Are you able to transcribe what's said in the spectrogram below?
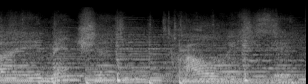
zwei Menschen traurig sind,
